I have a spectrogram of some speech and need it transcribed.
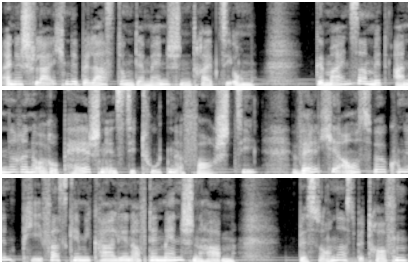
Eine schleichende Belastung der Menschen treibt sie um. Gemeinsam mit anderen europäischen Instituten erforscht sie, welche Auswirkungen PFAS-Chemikalien auf den Menschen haben. Besonders betroffen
